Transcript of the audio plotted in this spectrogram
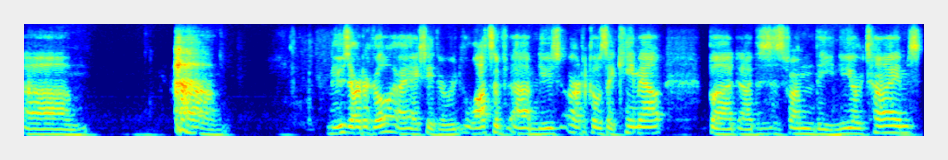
um, news article. I actually, there were lots of um, news articles that came out, but uh, this is from the New York Times.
